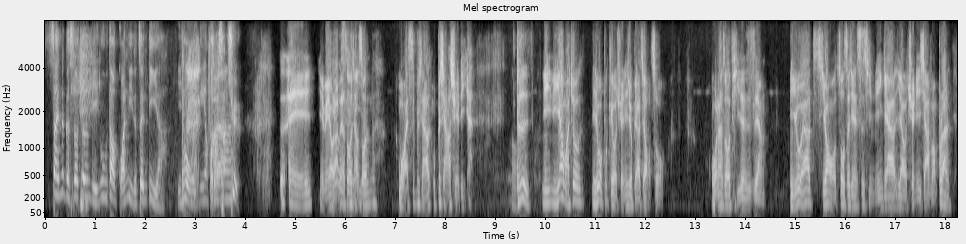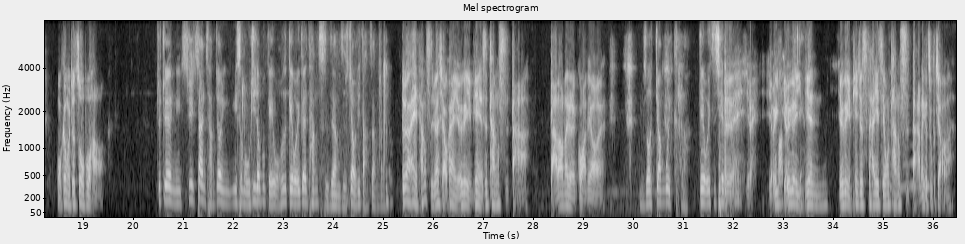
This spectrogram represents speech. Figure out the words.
在那个时候就能领悟到管理的真谛啊！以后我一定要爬上去。哎，也没有啦，有那时候想说，我还是不想要，我不想要权力啊。哦不是你，你要么就你如果不给我权力，就不要叫我做。我那时候体验是这样，你如果要希望我做这件事情，你应该要要权力下放，不然我根本就做不好。就觉得你去战场，就你你什么武器都不给我，或者给我一根汤匙这样子，叫我去打仗。对啊，哎，汤匙不要小看，有一个影片也是汤匙打打到那个人挂掉了。你说 John Wick 嘛，给我一支铅笔。对，有有一有一个影片，有一个影片就是他一直用汤匙打那个主角啊，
